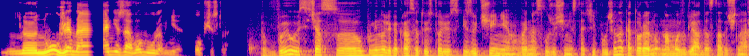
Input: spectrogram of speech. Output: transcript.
ну, уже на низовом уровне общества. Вы сейчас э, упомянули как раз эту историю с изучением военнослужащими статьи Путина, которая, ну, на мой взгляд, достаточно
